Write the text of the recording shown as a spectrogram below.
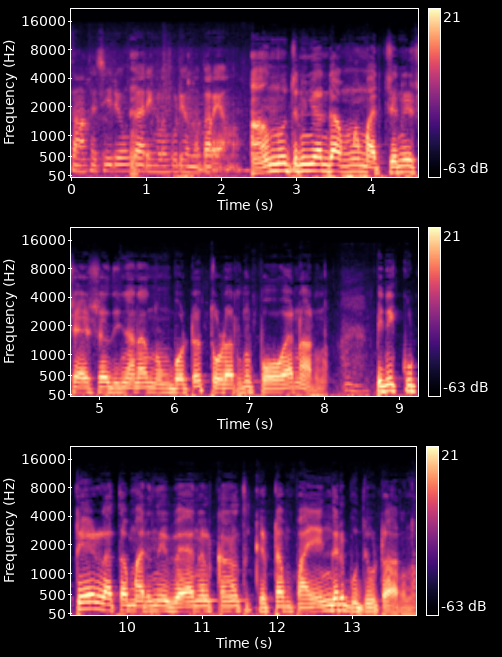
സാഹചര്യവും കാര്യങ്ങളും കൂടി ഒന്ന് പറയാമോ? ആന്ന് വെച്ചിട്ടുണ്ടെങ്കിൽ എന്റെ അമ്മ മരിച്ചതിന് ശേഷം ഇത് അത് മുമ്പോട്ട് തുടർന്ന് പോകാനായിരുന്നു. പിന്നെ ഈ കുട്ടികളില്ലാത്ത മരുന്ന് വേനൽക്കാലത്ത് കിട്ടാൻ ഭയങ്കര ബുദ്ധിമുട്ടായിരുന്നു.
